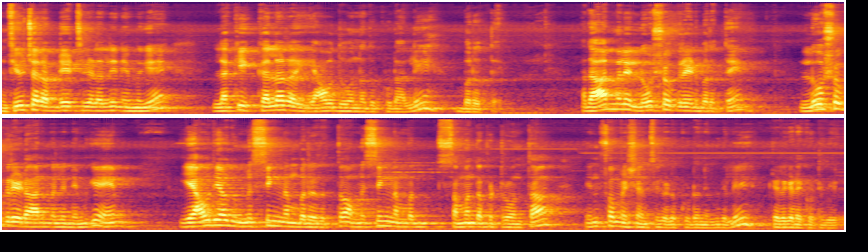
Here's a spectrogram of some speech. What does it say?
ಇನ್ ಫ್ಯೂಚರ್ ಅಪ್ಡೇಟ್ಸ್ಗಳಲ್ಲಿ ನಿಮಗೆ ಲಕ್ಕಿ ಕಲರ್ ಯಾವುದು ಅನ್ನೋದು ಕೂಡ ಅಲ್ಲಿ ಬರುತ್ತೆ. ಅದಾದಮೇಲೆ ಲೋಶೋ ಗ್ರೇಡ್ ಬರುತ್ತೆ. ಲೋಶೋ ಗ್ರೇಡ್ ಆದಮೇಲೆ ನಿಮಗೆ ಯಾವುದ್ಯಾವುದು ಮಿಸ್ಸಿಂಗ್ ನಂಬರ್ ಇರುತ್ತೋ ಆ ಮಿಸ್ಸಿಂಗ್ ನಂಬರ್ ಸಂಬಂಧಪಟ್ಟಿರುವಂಥ ಇನ್ಫಾರ್ಮೇಷನ್ಸ್ಗಳು ಕೂಡ ನಿಮಗೆ ಇಲ್ಲಿ ಕೆಳಗಡೆ ಕೊಟ್ಟಿದ್ದೀವಿ.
